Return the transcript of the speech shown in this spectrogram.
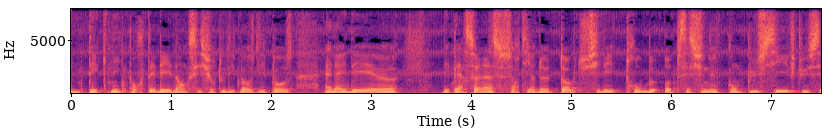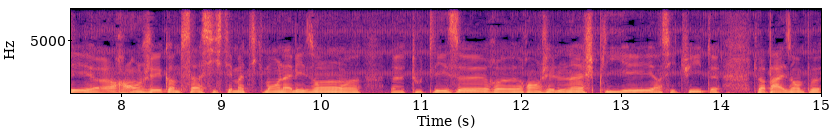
une technique pour t'aider. Donc, c'est surtout l'hypnose. L'hypnose, elle a aidé euh, des personnes à se sortir de TOC, tu sais, des troubles obsessionnels compulsifs, tu sais, euh, ranger comme ça systématiquement à la maison, euh, toutes les heures, ranger le linge plié, ainsi de suite. Tu vois, par exemple,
